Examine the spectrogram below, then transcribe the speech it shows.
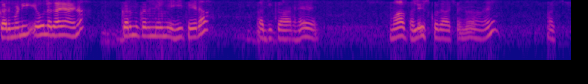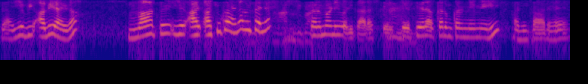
कर्मणी एवं लगाया है ना? कर्म करने में ही तेरा अधिकार है। माँ फलेश को राचना है। अच्छा ये भी आगे आएगा। माँ तो ये आ, आ चुका है ना अभी पहले? कर्मणि अधिकार ते, तेरा कर्म करने में ही अधिकार है।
